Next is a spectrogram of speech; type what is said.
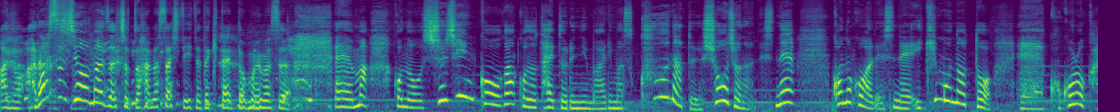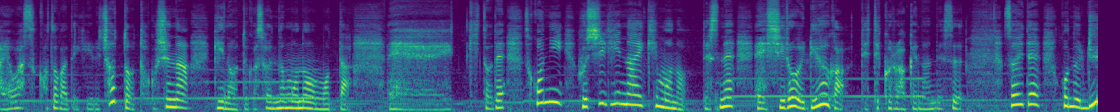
あの、あらすじをまずはちょっと話させていただきたいと思います。えー、まあ、この主人公がこのタイトルにもあります、クーナという少女なんですね。この子はですね、生き物と、えー、心を通わすことができる、ちょっと特殊な技能というか、そんなものを持った、えー、人でそこに不思議な生き物ですね、えー、白い竜が出てくるわけなんです。それでこの竜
